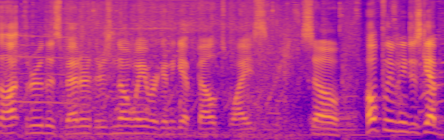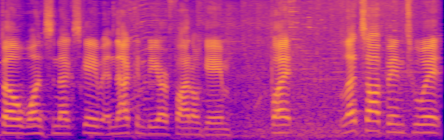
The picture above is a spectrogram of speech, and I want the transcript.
thought through this better. There's no way we're going to get Belle twice. So, hopefully we can just get Belle once the next game, and that can be our final game. But let's hop into it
